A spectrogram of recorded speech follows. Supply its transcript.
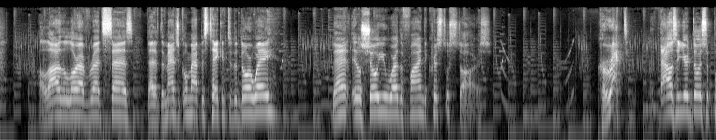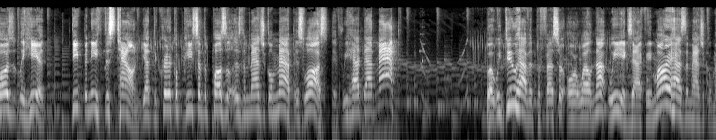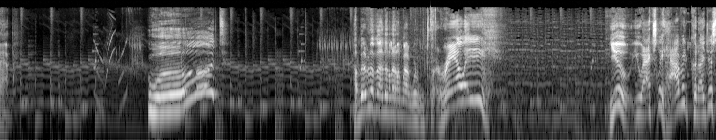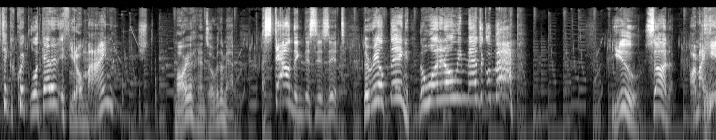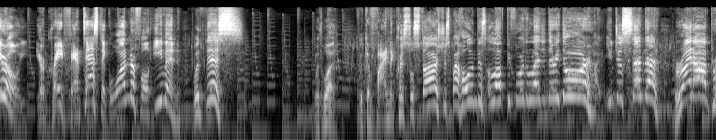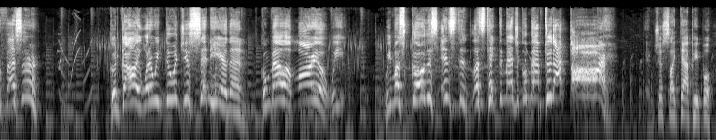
A lot of the lore I've read says that if the magical map is taken to the doorway, then it'll show you where to find the crystal stars. Correct! The thousand year door is supposedly here, deep beneath this town, yet the critical piece of the puzzle is the magical map is lost. If we had that map! But we do have it, Professor, or well, not we exactly. Mario has the magical map. What? Really? You, you actually have it? Could I just take a quick look at it if you don't mind? Mario hands over the map. Astounding, this is it. The real thing, the one and only magical map. You, son, are my hero. You're great, fantastic, wonderful, even with this. With what? We can find the crystal stars just by holding this aloft before the legendary door. You just said that. Right on, Professor. Good golly, what are we doing just sitting here then? Goombella, Mario, we we must go this instant. Let's take the magical map to that door. And just like that, people,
